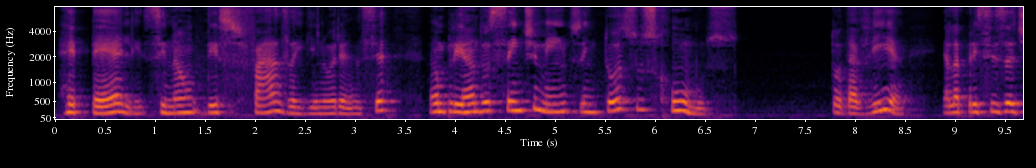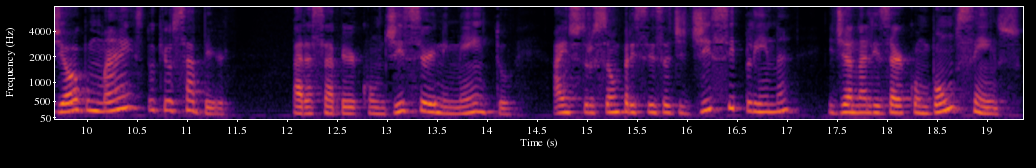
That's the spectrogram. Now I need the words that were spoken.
repele, se não desfaz a ignorância, ampliando os sentimentos em todos os rumos. Todavia, ela precisa de algo mais do que o saber. Para saber com discernimento, a instrução precisa de disciplina e de analisar com bom senso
